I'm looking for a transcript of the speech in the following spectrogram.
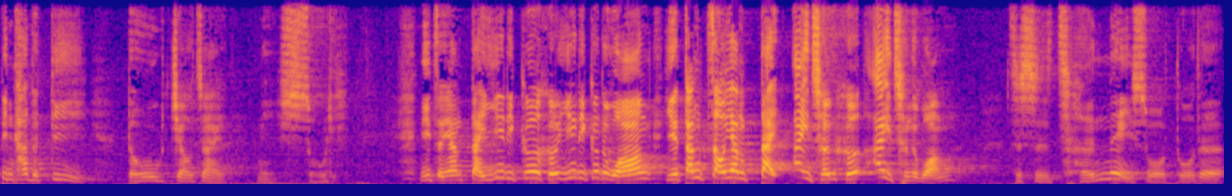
并他的地都交在你手里。你怎样带耶利哥和耶利哥的王，也当照样带艾城和艾城的王。只是城内所夺的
